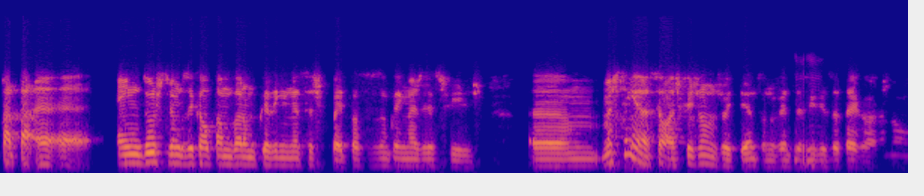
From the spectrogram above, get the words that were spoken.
Tá, tá, a, a, indústria musical está a mudar um bocadinho nesse aspecto, está a fazer um bocadinho mais desses vídeos. Um, mas sim, sei lá, acho que fiz uns 80 ou 90 vídeos até agora. Não,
